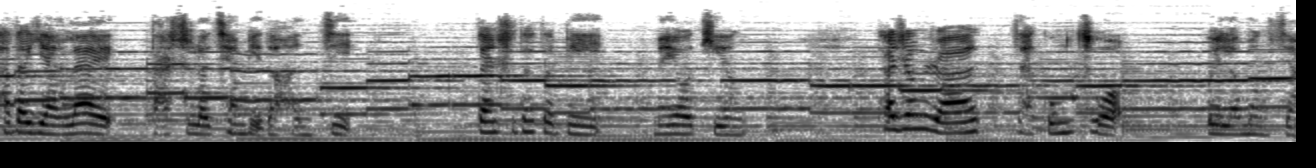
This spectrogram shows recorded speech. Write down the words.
他的眼泪打湿了铅笔的痕迹，但是他的笔没有停，他仍然在工作，为了梦想。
